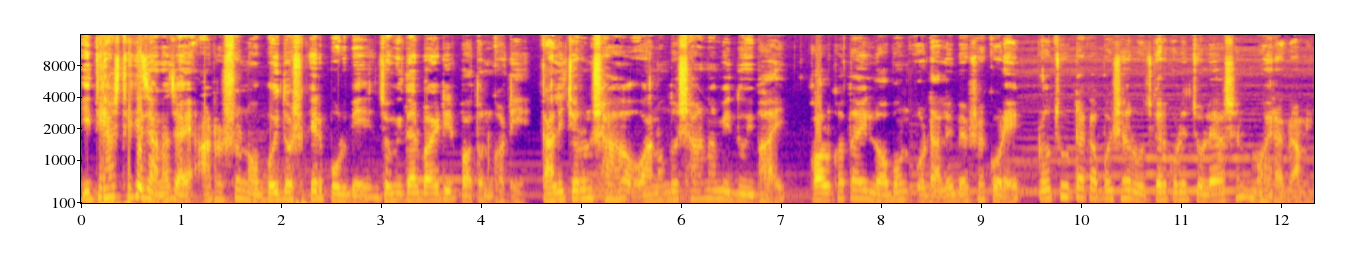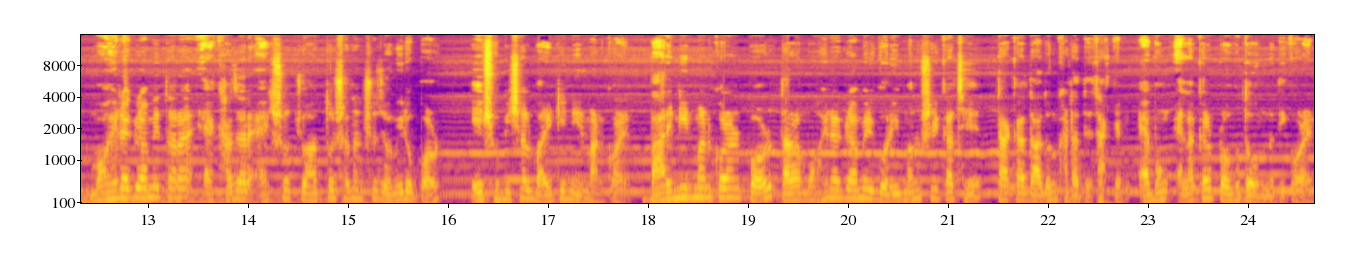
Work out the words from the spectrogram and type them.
ইতিহাস থেকে জানা যায়, আঠারোশো নব্বই দশকের পূর্বে জমিদার বাড়িটির পতন ঘটে। কালীচরণ সাহা ও আনন্দ সাহা নামে দুই ভাই। কলকাতায় লবণ ও ডালের ব্যবসা করে প্রচুর টাকা পয়সা রোজগার করে চলে আসেন মহেরা গ্রামে। মহেরা গ্রামে তারা এক হাজার একশো চুয়াত্তর শতাংশ জমির উপর এই সুবিশাল বাড়িটি নির্মাণ করেন বাড়ি নির্মাণ করার পর তারা মহেরা গ্রামের গরিব মানুষের কাছে টাকা দাদন খাটাতে থাকেন এবং এলাকার প্রভূত উন্নতি করেন।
